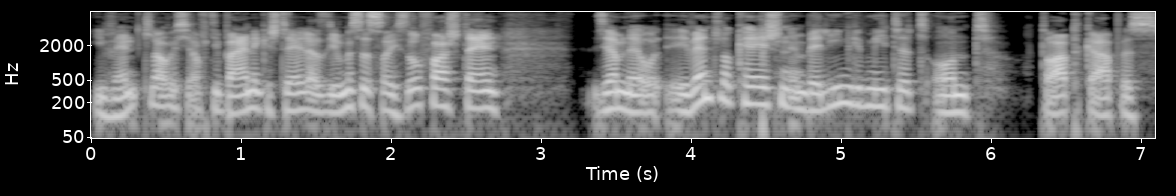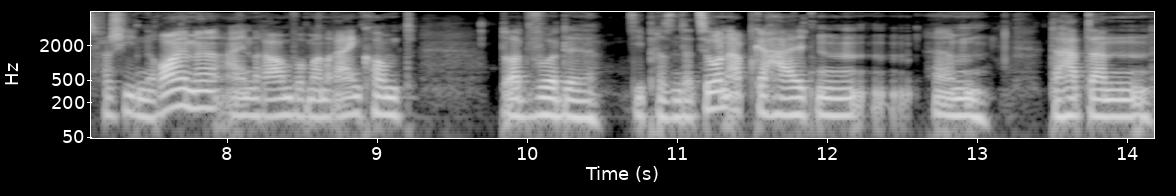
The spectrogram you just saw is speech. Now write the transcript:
Event, glaube ich, auf die Beine gestellt. Also ihr müsst es euch so vorstellen, sie haben eine Event-Location in Berlin gemietet und Dort gab es verschiedene Räume, einen Raum, wo man reinkommt. Dort wurde die Präsentation abgehalten. Ähm, da hat dann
